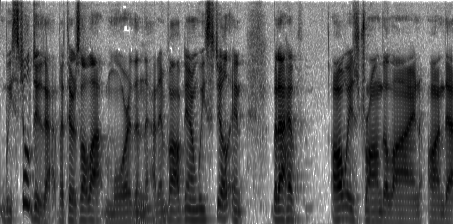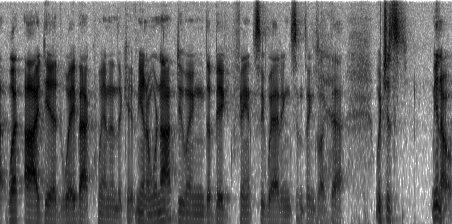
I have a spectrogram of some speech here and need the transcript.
we still do that, but there's a lot more than that mm-hmm. involved. And we still and but I have always drawn the line on that what I did way back when in the kid. You know, we're not doing the big fancy weddings and things like that, which is. You know,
